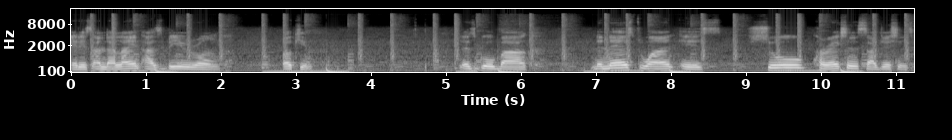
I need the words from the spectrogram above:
it is underlined as being wrong. Okay. Let's go back. The next one is show correction suggestions.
